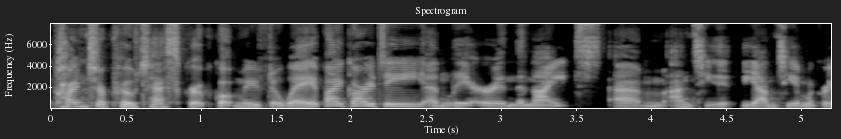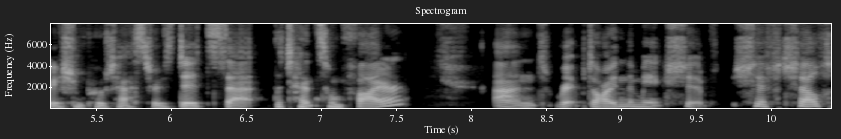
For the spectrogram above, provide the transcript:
counter protest group got moved away by Gardaí, and later in the night, um, anti the anti immigration protesters did set the tents on fire and rip down the makeshift shift shelf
